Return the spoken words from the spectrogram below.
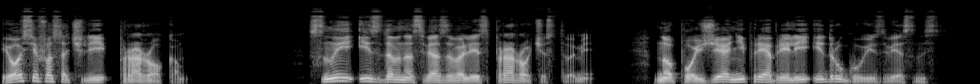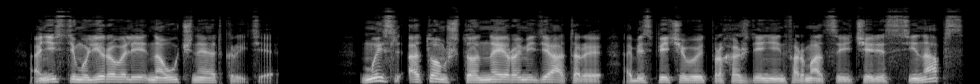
Иосифа сочли пророком. Сны издавна связывали с пророчествами, но позже они приобрели и другую известность. Они стимулировали научные открытия. Мысль о том, что нейромедиаторы обеспечивают прохождение информации через синапс,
